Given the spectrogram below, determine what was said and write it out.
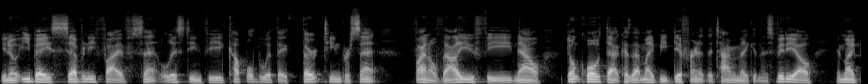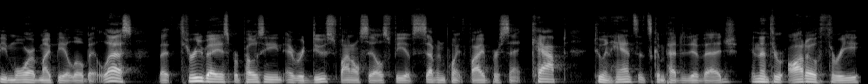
You know, eBay's 75 cent listing fee coupled with a 13% final value fee. Now, don't quote that because that might be different at the time of making this video. It might be more, it might be a little bit less, but 3Bay is proposing a reduced final sales fee of 7.5% capped to enhance its competitive edge. And then through Auto3,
